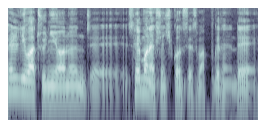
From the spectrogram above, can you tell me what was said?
헨리와 주니어는 이제 세 번 액션 시퀀스에서 맞붙게 되는데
